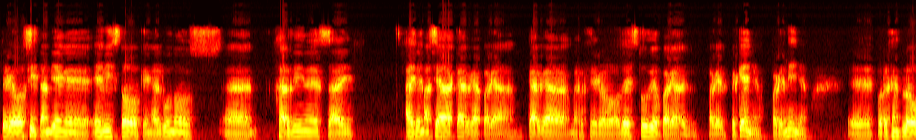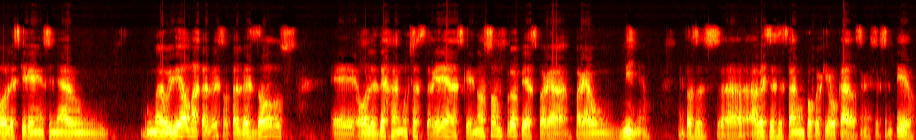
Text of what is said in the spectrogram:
pero sí, también eh, he visto que en algunos eh, jardines hay, hay demasiada carga para, carga me refiero de estudio para el, para el pequeño, para el niño. Por ejemplo, les quieren enseñar un, nuevo idioma tal vez, o tal vez dos, o les dejan muchas tareas que no son propias para, para un niño. Entonces, a veces están un poco equivocados en ese sentido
